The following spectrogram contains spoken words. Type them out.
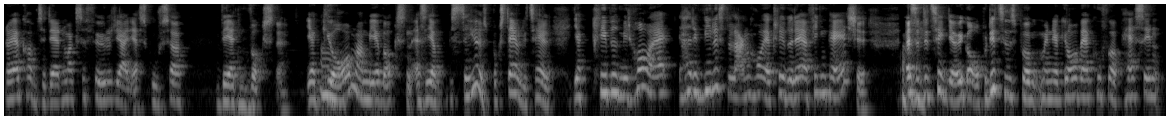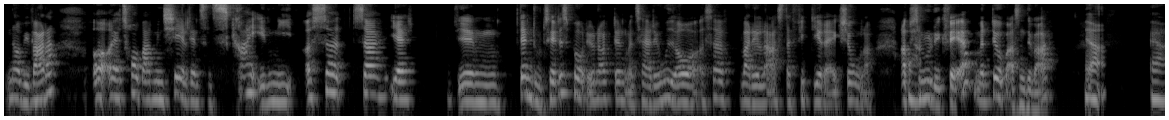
når jeg kom til Danmark, så følte jeg, at jeg skulle så være den voksne. Jeg mm. gjorde mig mere voksen. Altså jeg seriøst, bogstaveligt talt. Jeg klippede mit hår af. Jeg havde det vildeste lange hår, jeg klippede der. Jeg fik en page. Okay. Altså det tænkte jeg jo ikke over på det tidspunkt, men jeg gjorde, hvad jeg kunne for at passe ind, når vi var der. Og, og jeg tror bare, at min sjæl, den sådan skreg indeni. Og så, så ja, øhm, den du er tættest på, det er jo nok den, man tager det ud over. Og så var det Lars, der fik de reaktioner. Absolut ja. ikke fair, men det var bare sådan, det var. Ja, ja.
